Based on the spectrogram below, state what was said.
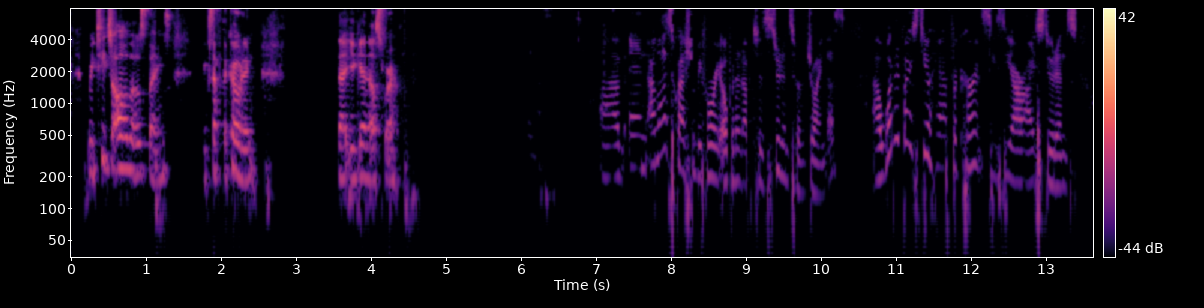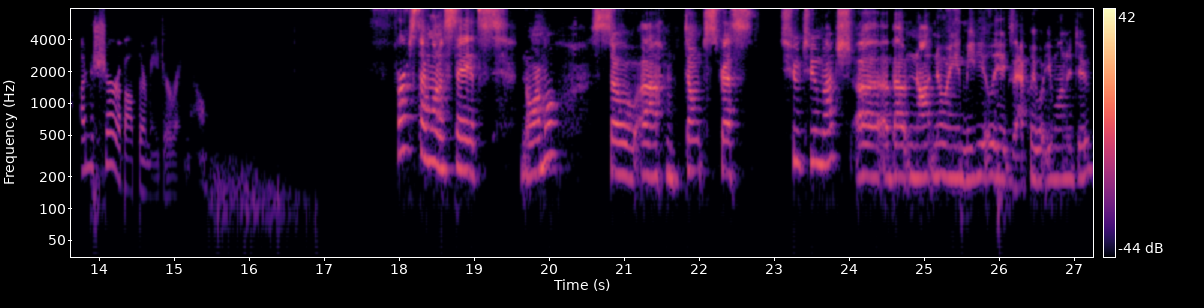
we teach all those things except the coding that you get elsewhere. Thanks. Um, and our last question before we open it up to students who have joined us. Uh, what advice do you have for current CCRI students unsure about their major right now? First, I want to say it's normal. So um, don't stress too, too much uh, about not knowing immediately exactly what you want to do.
